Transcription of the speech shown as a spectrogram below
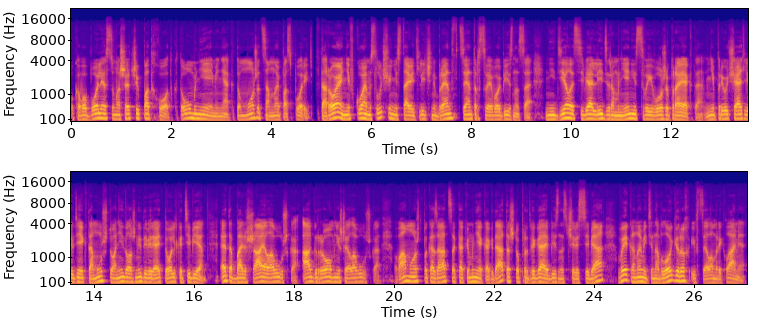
у кого более сумасшедший подход, кто умнее меня, кто может со мной поспорить. Второе, ни в коем случае не ставить личный бренд в центр своего бизнеса, не делать себя лидером мнений своего же проекта, не приучать людей к тому, что они должны доверять только тебе. Это большая ловушка, огромнейшая ловушка. Вам может показаться, как и мне когда-то, что продвигая бизнес через себя, вы экономите на блогерах и в целом целом рекламе,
